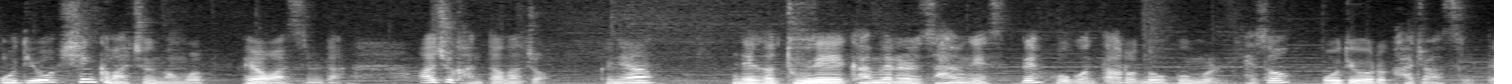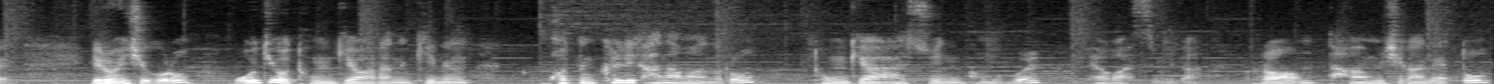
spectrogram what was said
오디오 싱크 맞추는 방법 배워봤습니다. 아주 간단하죠? 그냥 내가 두 대의 카메라를 사용했을 때 혹은 따로 녹음을 해서 오디오를 가져왔을 때 이런 식으로 오디오 동기화라는 기능 버튼 클릭 하나만으로 동기화할 수 있는 방법을 배워봤습니다. 그럼 다음 시간에 또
